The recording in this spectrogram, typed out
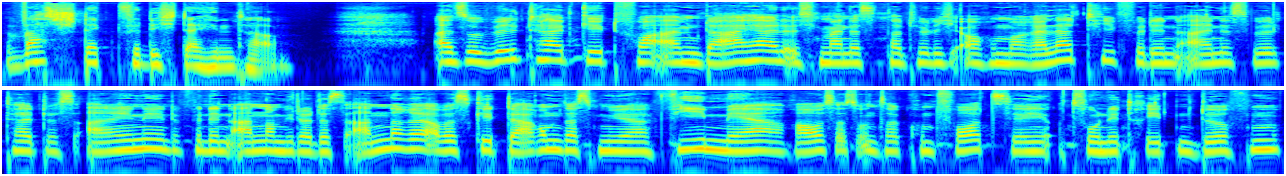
Was steckt für dich dahinter? Also Wildheit geht vor allem daher, ich meine, das ist natürlich auch immer relativ. Für den einen ist Wildheit das eine, für den anderen wieder das andere. Aber es geht darum, dass wir viel mehr raus aus unserer Komfortzone treten dürfen.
